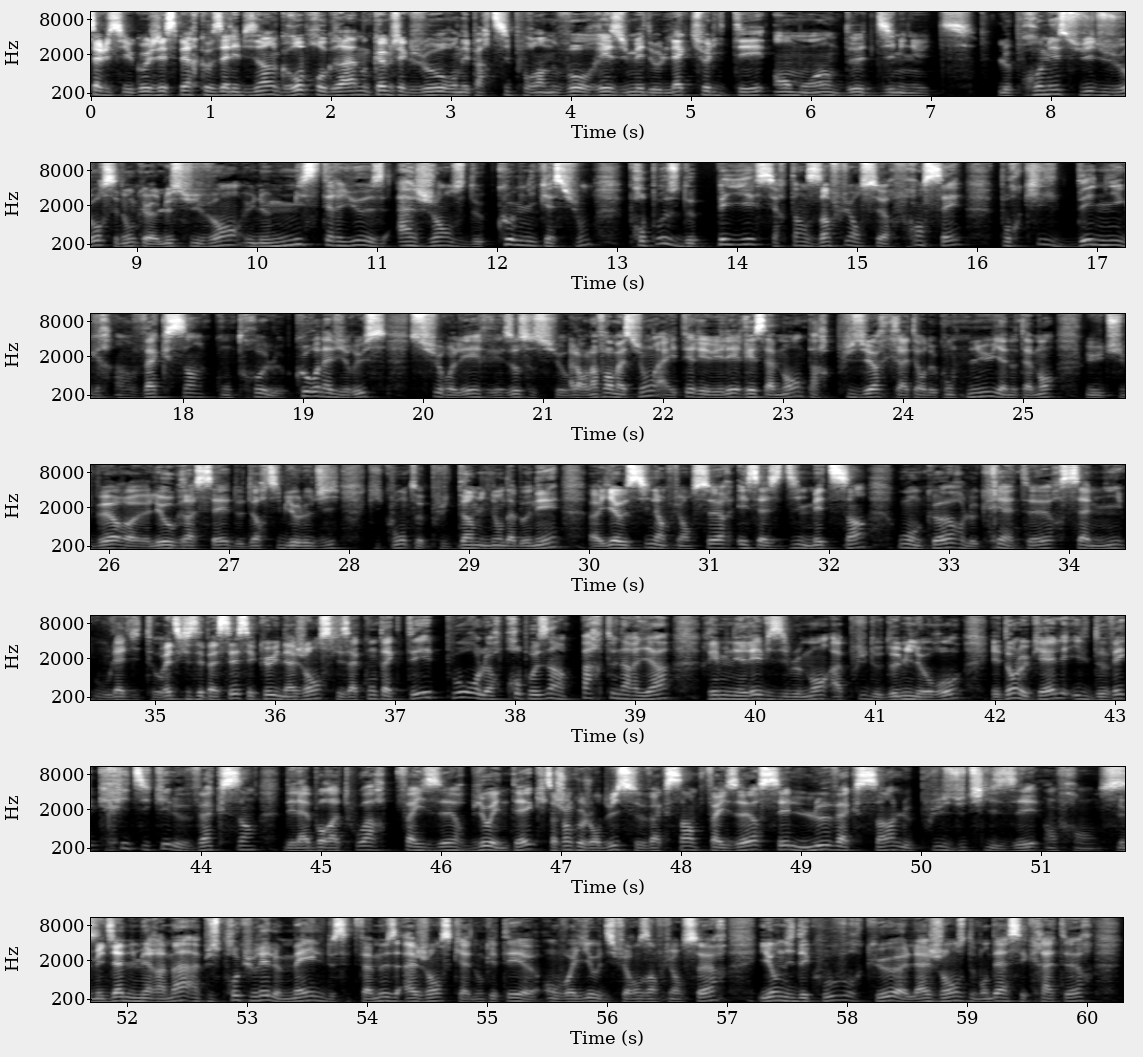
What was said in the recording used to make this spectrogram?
Salut, c'est Hugo, j'espère que vous allez bien. Gros programme, comme chaque jour, on est parti pour un nouveau résumé de l'actualité en moins de 10 minutes. Le premier sujet du jour, c'est donc euh, le suivant. Une mystérieuse agence de communication propose de payer certains influenceurs français pour qu'ils dénigrent un vaccin contre le coronavirus sur les réseaux sociaux. Alors l'information a été révélée récemment par plusieurs créateurs de contenu. Il y a notamment le youtubeur euh, Léo Grasset de Dirty Biology qui compte plus d'un million d'abonnés. Euh, il y a aussi l'influenceur SSD médecin ou encore le créateur Samy ou Ladito. En fait, ce qui s'est passé, c'est qu'une agence les a contactés pour leur proposer un partenariat rémunéré visiblement à plus de 2000 euros et dans lequel ils devaient critiquer le vaccin des laboratoires Pfizer BioNTech, sachant qu'aujourd'hui ce vaccin Pfizer c'est le vaccin le plus utilisé en France. Le média Numérama a pu se procurer le mail de cette fameuse agence qui a donc été euh, envoyé aux différents influenceurs et on y découvre que euh, l'agence demandait à ses créateurs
